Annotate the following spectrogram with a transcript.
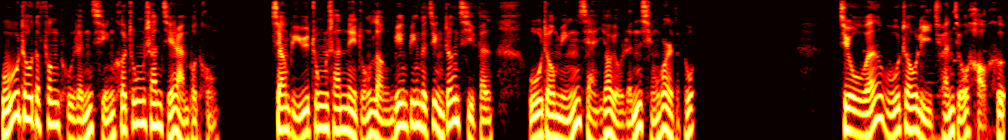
梧州的风土人情和中山截然不同。相比于中山那种冷冰冰的竞争气氛，梧州明显要有人情味的多。久闻梧州李泉酒好喝，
